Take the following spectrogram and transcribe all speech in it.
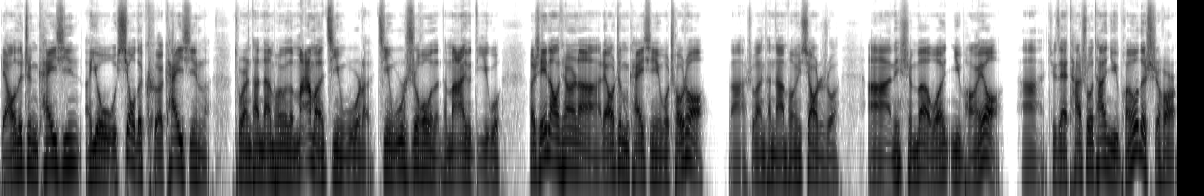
聊得正开心，哎呦，笑得可开心了。突然她男朋友的妈妈进屋了，进屋之后呢，他妈就嘀咕：“和谁聊天呢？聊这么开心，我瞅瞅。”啊，说完，她男朋友笑着说：“啊，那什么，我女朋友啊。”就在他说他女朋友的时候，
